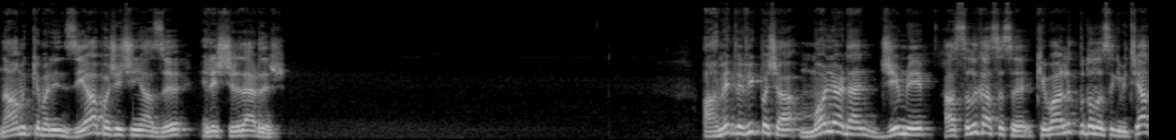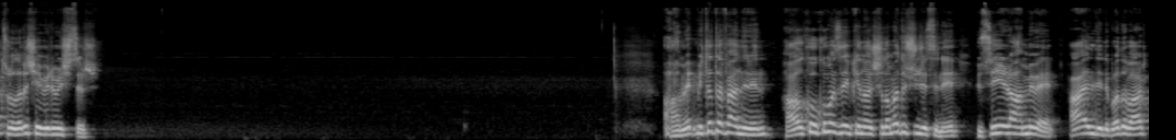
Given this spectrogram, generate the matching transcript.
Namık Kemal'in Ziya Paşa için yazdığı eleştirilerdir. Ahmet Vefik Paşa, Molière'den cimri, hastalık hastası, kibarlık budalası gibi tiyatroları çevirmiştir. Ahmet Mithat Efendi'nin halka okuma zevkini aşılama düşüncesini Hüseyin Rahmi ve Halid Edip Adıvar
